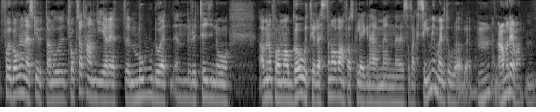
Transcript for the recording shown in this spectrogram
få igång den här skutan. Och också att han ger ett eh, mod och ett, en rutin och ja, men någon form av go till resten av anfallskollegorna här. Men som sagt, Sim är man lite oroad över. Mm. Ja, men det är man.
